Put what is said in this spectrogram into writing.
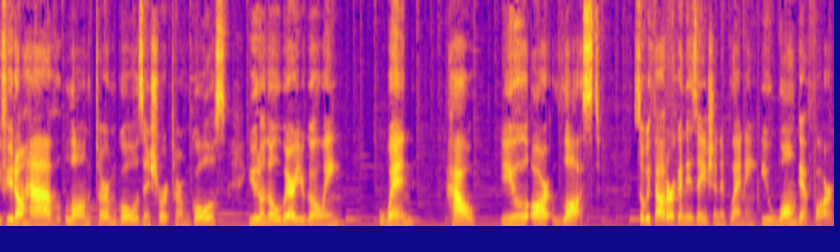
If you don't have long term goals and short term goals, you don't know where you're going, when, how, you are lost. So without organization and planning, you won't get far.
